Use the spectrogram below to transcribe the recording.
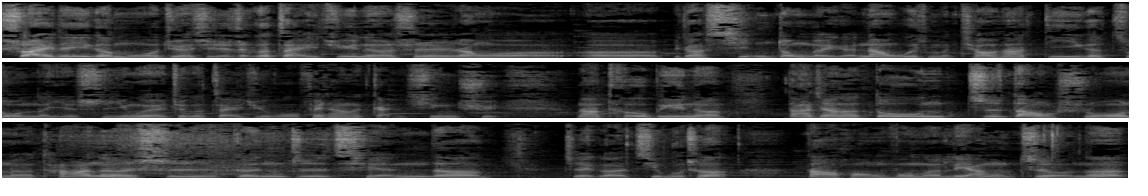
帅的一个模具。其实这个载具呢，是让我呃比较心动的一个。那我为什么挑它第一个做呢？也是因为这个载具我非常的感兴趣。那特别呢，大家呢都知道说呢，它呢是跟之前的。这个吉普车大黄蜂呢，两者呢，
